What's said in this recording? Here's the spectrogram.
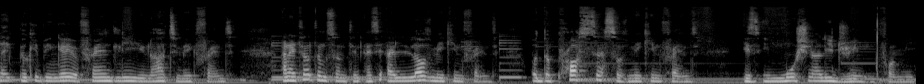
like, okay, Binga, you're friendly, you know how to make friends. And I tell them something. I say, I love making friends, but the process of making friends is emotionally draining for me,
